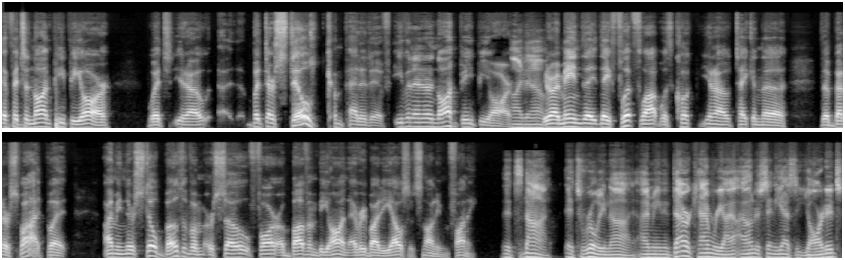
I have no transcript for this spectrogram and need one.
if it's a non PPR, which you know, but they're still competitive even in a non PPR. I know. You know what I mean? They they flip flop with Cook, you know, taking the the better spot, but I mean, they're still both of them are so far above and beyond everybody else. It's not even funny. It's not. It's really not. I mean, Derrick Henry, I, I, understand he has the yardage.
